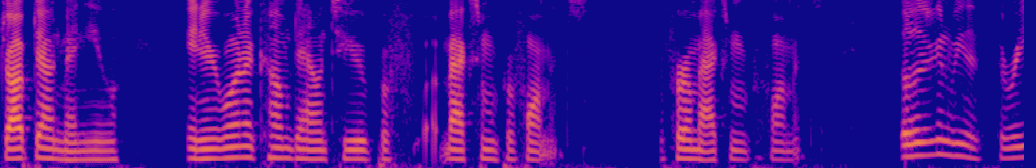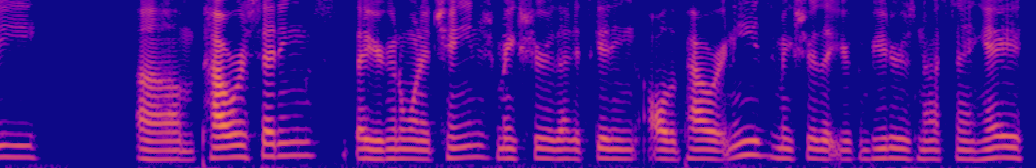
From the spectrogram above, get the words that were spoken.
drop down menu and you're going to come down to perf maximum performance. Prefer maximum performance. So those are going to be the three um, power settings that you're going to want to change. Make sure that it's getting all the power it needs. Make sure that your computer is not saying, hey,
